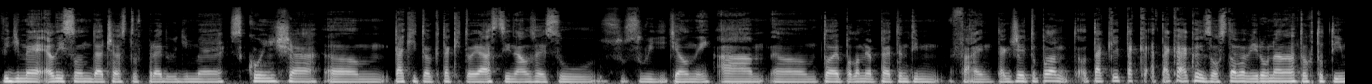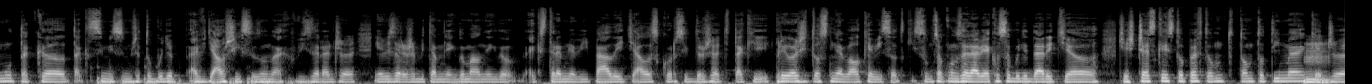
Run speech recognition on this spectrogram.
Vidíme Elisonda často vpredu, vidíme Squinša, um, takíto, takíto jazdci naozaj sú, sú, sú viditeľní a um, to je podľa mňa pre ten tým fajn. Takže je to podľa taký, tak, taká ako je zostava vyrovnaná tohto týmu, tak, eh, tak si myslím, že to bude aj v ďalších sezónach vyzerať, že nevyzerá, že by tam niekto mal niekto extrémne vypáliť, ale skôr si držať taký príležitostne veľké výsledky. Som celkom zvedavý, ako sa bude dariť uh, tiež českej stope v tomto, tomto týme, mm. keďže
